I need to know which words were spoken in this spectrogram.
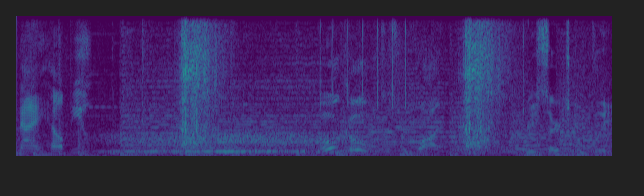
can I help you? More gold is required. Research complete.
